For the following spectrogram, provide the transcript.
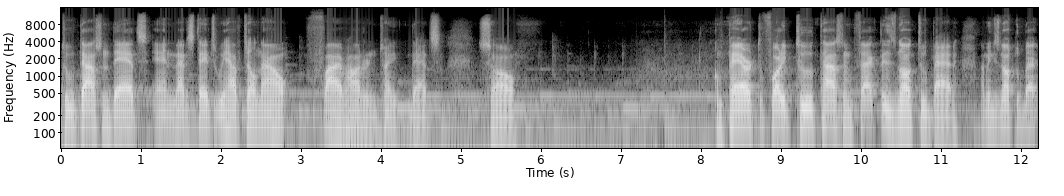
2,000 deaths, and United States we have till now 520 deaths. So compared to 42,000 infected, it's not too bad. I mean, it's not too bad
